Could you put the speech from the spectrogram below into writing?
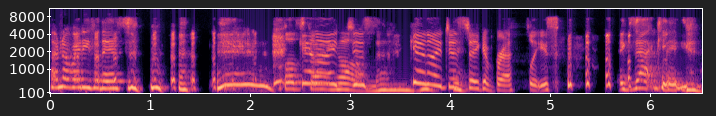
I'm not ready for this. What's can going I just, on? Can I just take a breath, please? exactly.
